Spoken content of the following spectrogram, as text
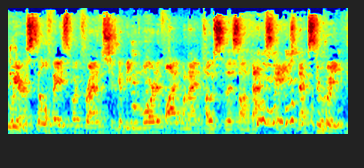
We are still Facebook friends. She's going to be mortified when I post this on Backstage next week.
